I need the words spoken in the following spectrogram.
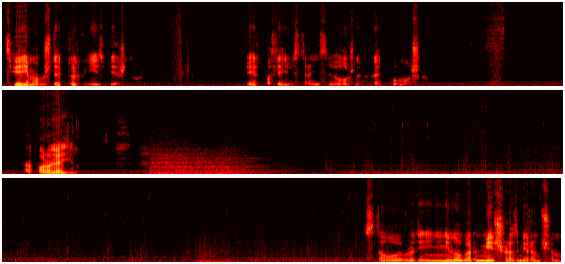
Теперь я могу ждать только неизбежного. Перед последними страницами вложена какая-то бумажка. А пароль один. Столовая вроде немного меньше размером, чем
